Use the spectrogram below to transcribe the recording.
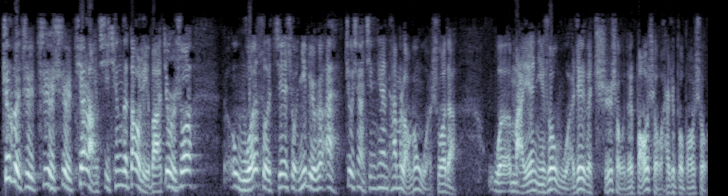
这个是这是天朗气清的道理吧？就是说，我所接受，你比如说，哎，就像今天他们老跟我说的，我马爷，你说我这个持守的保守还是不保守？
